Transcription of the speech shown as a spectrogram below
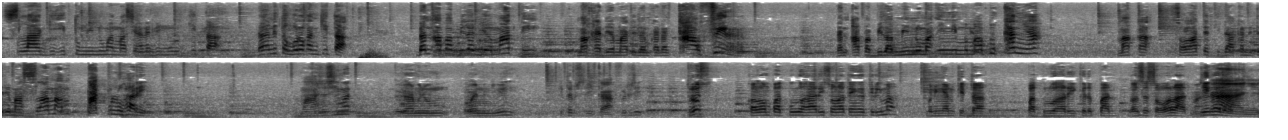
Selagi itu minuman masih ada di mulut kita dan di tenggorokan kita. Dan apabila dia mati, maka dia mati dalam keadaan kafir. Dan apabila minuman ini memabukkannya, maka sholatnya tidak akan diterima selama 40 hari. Masa sih, Mat? Gara-gara minum wine gini, kita bisa di kafir sih. Terus kalau 40 hari sholat yang diterima, mendingan kita 40 hari ke depan gak usah sholat. Iya nggak? Makanya.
